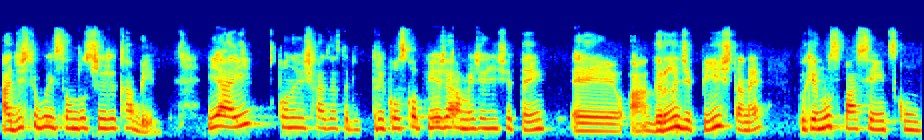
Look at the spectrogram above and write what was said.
a distribuição dos fios de cabelo. E aí, quando a gente faz essa tricoscopia, geralmente a gente tem é, a grande pista, né? Porque nos pacientes com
